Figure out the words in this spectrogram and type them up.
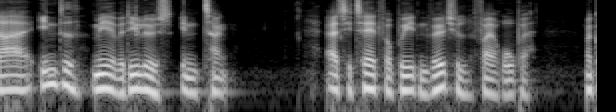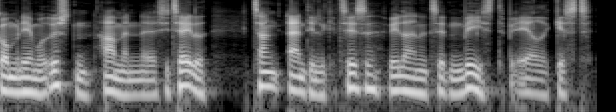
Der er intet mere værdiløst end tang. Er et citat fra poeten Virgil fra Europa. Man går man ned mod Østen, har man uh, citatet, Tang er en delikatesse, velegnet til den mest beærede gæst.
